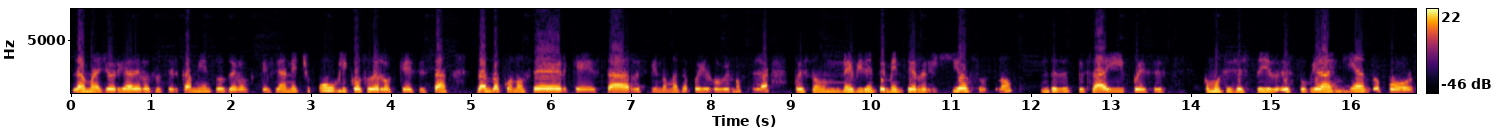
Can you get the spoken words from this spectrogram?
la mayoría de los acercamientos de los que se han hecho públicos o de los que se están dando a conocer que está recibiendo más apoyo el gobierno federal, pues son evidentemente religiosos, ¿no? Entonces, pues ahí pues es como si se estuvieran guiando por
